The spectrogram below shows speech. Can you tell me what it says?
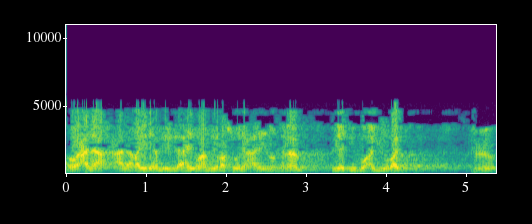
فهو على على غير أمر الله وأمر رسوله عليه الصلاة والسلام فيجب أن يرد.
